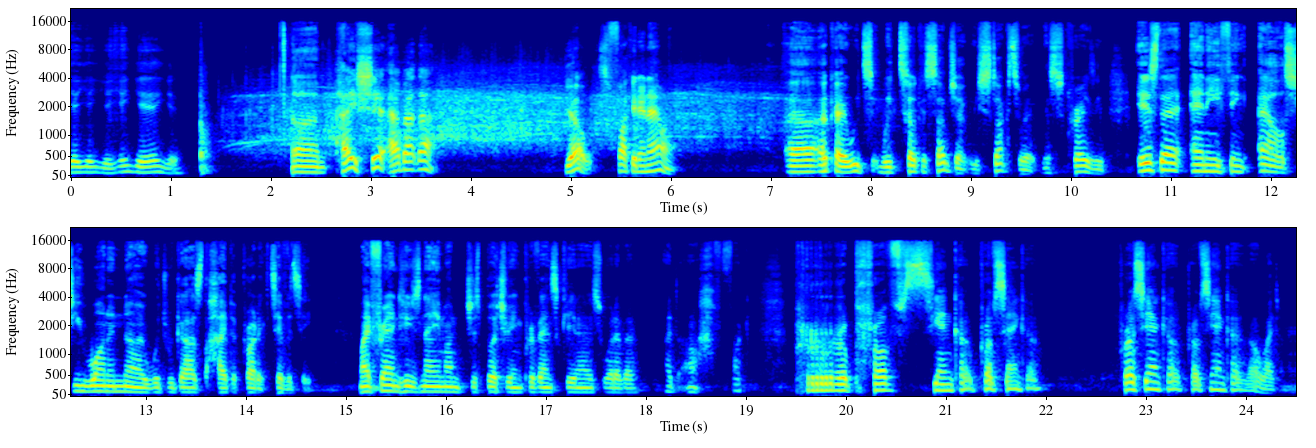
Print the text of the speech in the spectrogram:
Yeah, yeah, yeah, yeah, yeah, yeah. Um, hey, shit, how about that? Yo, it's fucking an hour. Uh, okay, we, t- we took a subject, we stuck to it. This is crazy. Is there anything else you want to know with regards to hyperproductivity? My friend, whose name I'm just butchering, Provenskinos, whatever. I don't, oh, fuck. Pr- Provsienko? Provsienko? Provsienko? Provsienko? Oh, I don't know.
